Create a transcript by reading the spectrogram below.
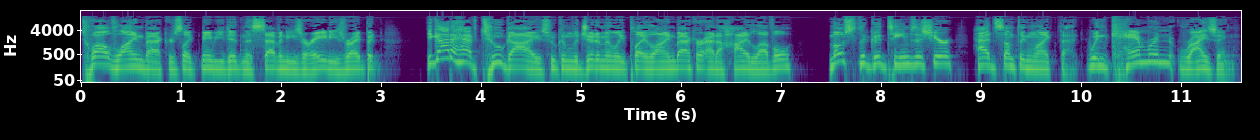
12 linebackers like maybe you did in the 70s or 80s, right? But you got to have two guys who can legitimately play linebacker at a high level. Most of the good teams this year had something like that. When Cameron Rising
